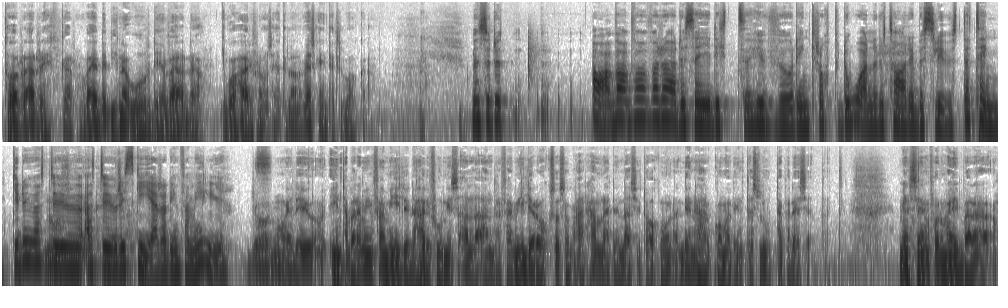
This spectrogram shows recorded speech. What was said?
tårar räcker. Vad är det dina ord är värda? Gå härifrån, sa jag till honom. Jag ska inte tillbaka. Men så du, ja, vad, vad, vad rörde sig i ditt huvud och din kropp då när du tar det beslutet? Tänker du att du, att du riskerar din familj? Ja, nu är det ju inte bara min familj. Det har ju funnits alla andra familjer också som har hamnat i den där situationen. Den här kommer inte sluta på det sättet. Men sen för mig bara,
